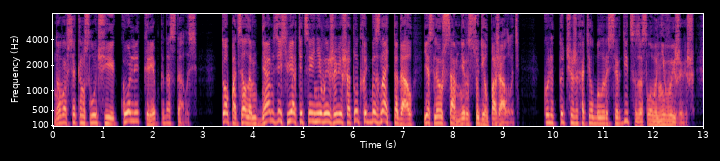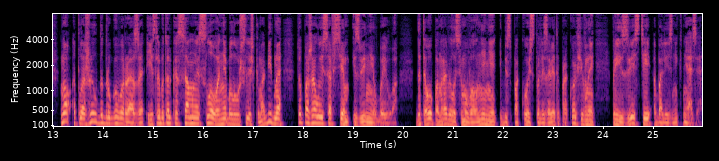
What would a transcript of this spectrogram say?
но во всяком случае Коле крепко досталось то по целым дням здесь вертится и не выживешь, а тут хоть бы знать-то дал, если уж сам не рассудил пожаловать». Коля тотчас же хотел было рассердиться за слово «не выживешь», но отложил до другого раза. Если бы только самое слово не было уж слишком обидно, то, пожалуй, совсем извинил бы его. До того понравилось ему волнение и беспокойство Лизаветы Прокофьевны при известии о болезни князя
